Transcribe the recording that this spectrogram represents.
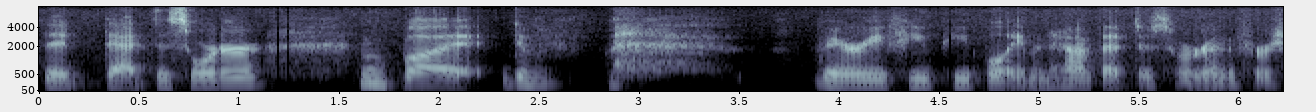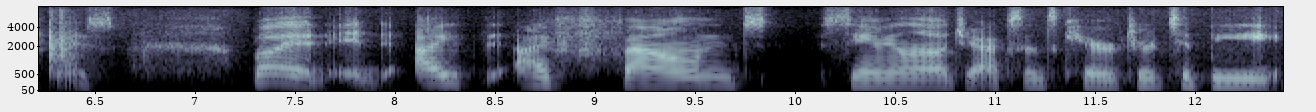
the, that disorder, but the, very few people even have that disorder in the first place. But it, I I found Samuel L. Jackson's character to be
